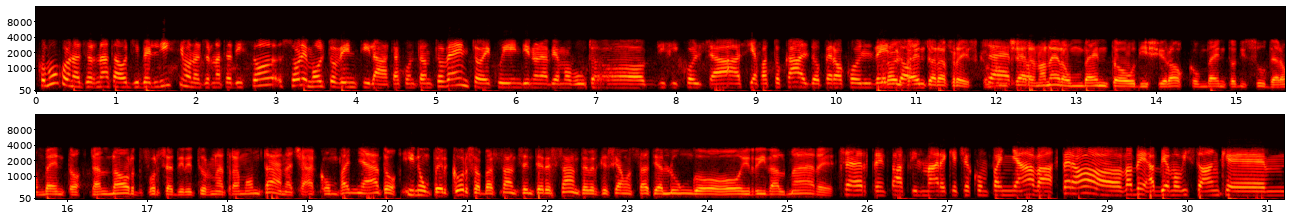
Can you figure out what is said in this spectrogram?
Comunque una giornata oggi bellissima, una giornata di so- sole molto ventilata, con tanto vento e quindi non abbiamo avuto difficoltà, si è fatto caldo però col vento però il vento era fresco, certo. non, non, era un vento di scirocco, un vento di sud, era un vento dal nord, forse addirittura una tramontana, ci ha accompagnato in un percorso abbastanza interessante perché siamo stati a lungo in riva al mare. Certo, infatti il mare che ci accompagnava, però vabbè abbiamo visto anche mm,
